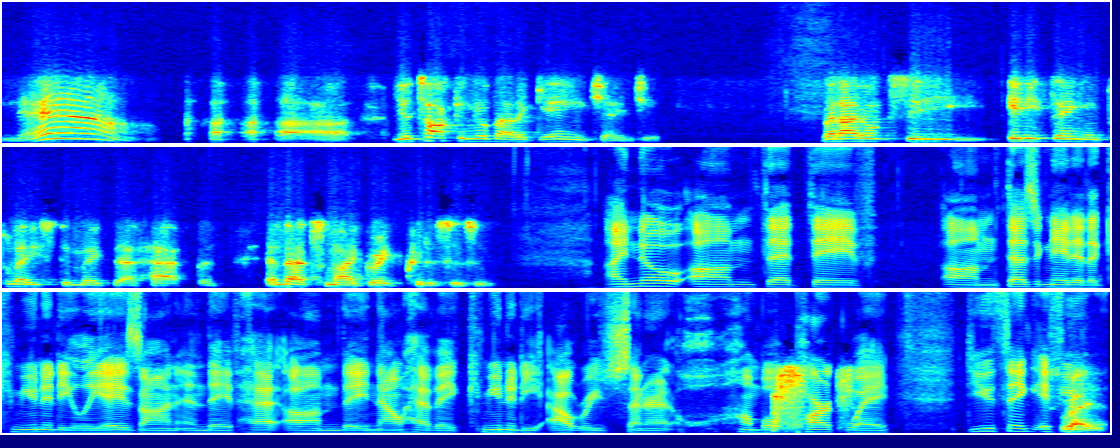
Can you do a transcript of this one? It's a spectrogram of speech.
now you're talking about a game changer but I don't see anything in place to make that happen. And that's my great criticism. I know um, that they've um, designated a community liaison, and they've had um, they now have a community outreach center at Humboldt Parkway. Do you think if you right.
